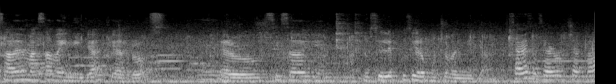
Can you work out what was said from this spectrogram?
Sabe más a vainilla que a arroz, pero sí sabe bien. Pero sí le pusieron mucho vainilla. ¿Sabes hacer horchata?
